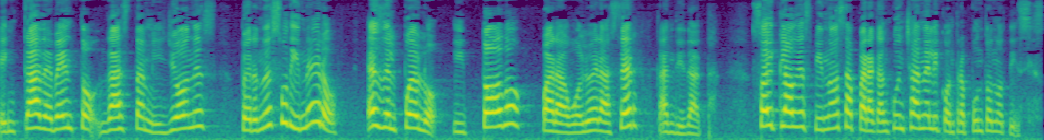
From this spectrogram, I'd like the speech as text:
en cada evento gasta millones, pero no es su dinero, es del pueblo y todo para volver a ser candidata. Soy Claudia Espinosa para Cancún Channel y Contrapunto Noticias.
